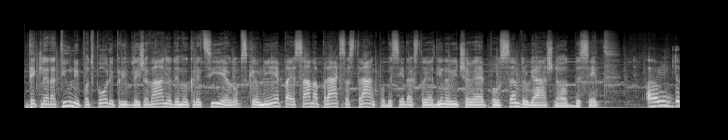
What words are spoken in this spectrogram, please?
deklarativni podpori približevanju demokracije Evropske unije, pa je sama praksa strank po besedah Stojadinovičeve povsem drugačna od besed Um, the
